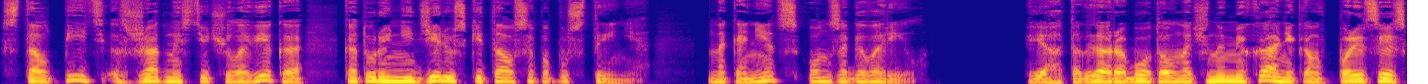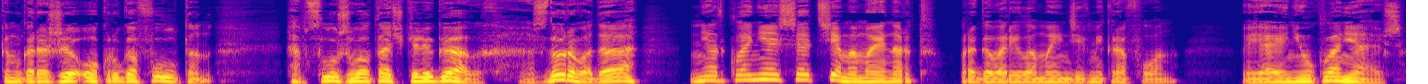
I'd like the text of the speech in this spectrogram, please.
стал пить с жадностью человека, который неделю скитался по пустыне. Наконец он заговорил. «Я тогда работал ночным механиком в полицейском гараже округа Фултон. Обслуживал тачки легавых. Здорово, да?» «Не отклоняйся от темы, Мейнард», — проговорила Мэнди в микрофон. «Я и не уклоняюсь.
